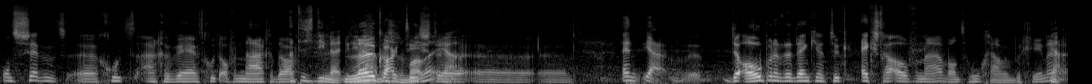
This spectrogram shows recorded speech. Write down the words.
ontzettend goed aan gewerkt, goed over nagedacht. Het is die, die Leuke artiesten. En ja, de opener, daar denk je natuurlijk extra over na. Want hoe gaan we beginnen? Ja.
